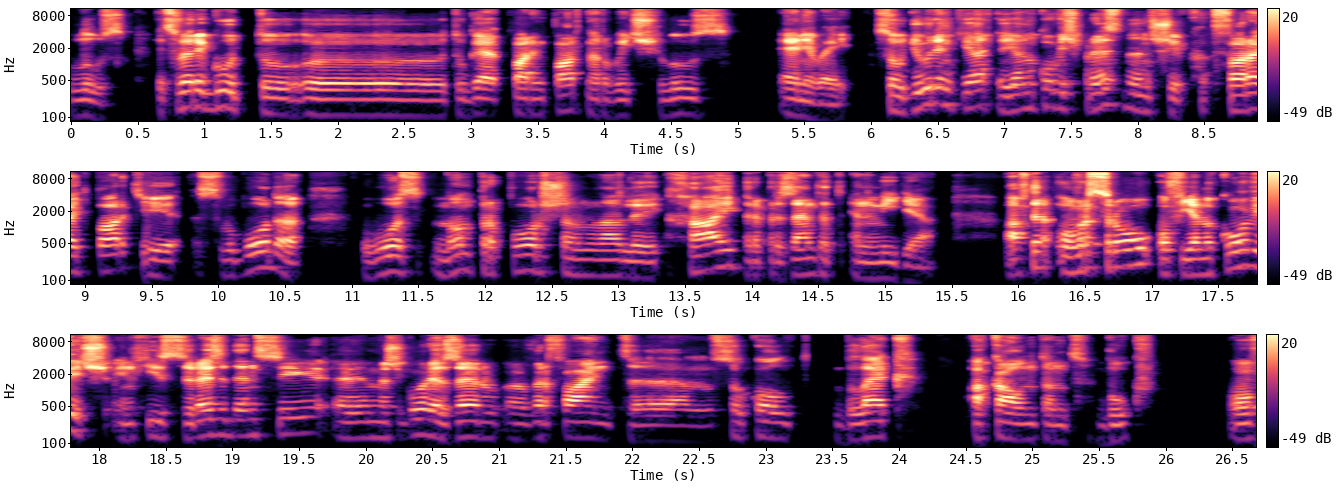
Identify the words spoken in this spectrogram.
lose. It's very good to uh, to get sparring partner which lose anyway. So during Yanukovych presidency, far right party Svoboda was non-proportionally high represented in media. After overthrow of Yanukovych in his residency, uh, Mezhyhirya, there uh, were found um, so-called black accountant book of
